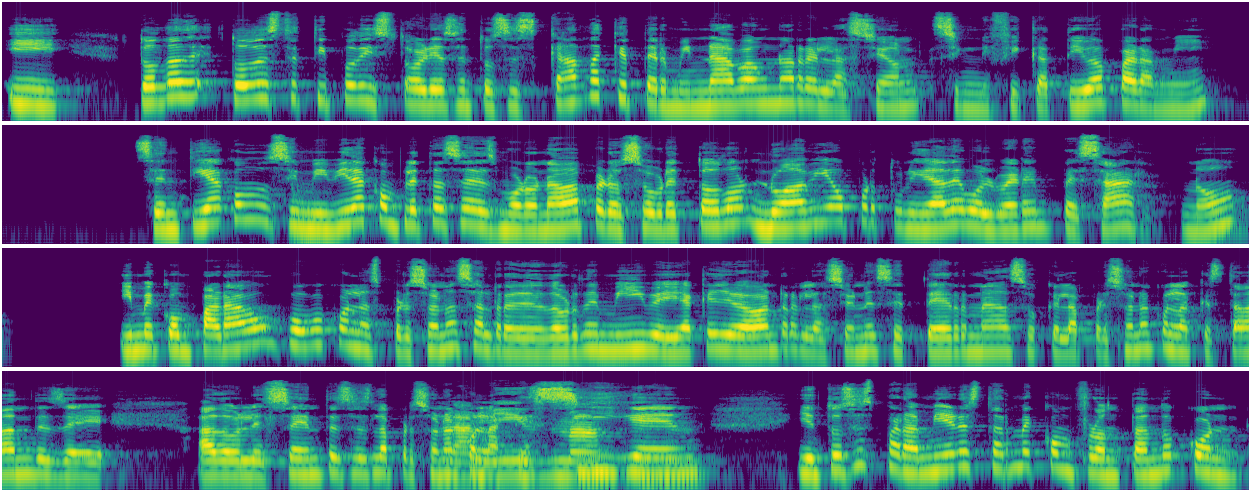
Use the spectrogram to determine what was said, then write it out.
y toda, todo este tipo de historias. Entonces, cada que terminaba una relación significativa para mí, sentía como si mi vida completa se desmoronaba, pero sobre todo no había oportunidad de volver a empezar, ¿no? Y me comparaba un poco con las personas alrededor de mí, veía que llevaban relaciones eternas o que la persona con la que estaban desde adolescentes es la persona La con la que siguen. Y entonces para mí era estarme confrontando con,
